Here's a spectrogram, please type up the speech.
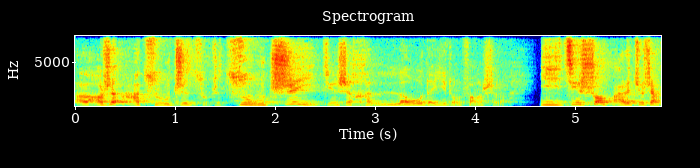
老是啊组织组织组织已经是很 low 的一种方式了，已经说白了就像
